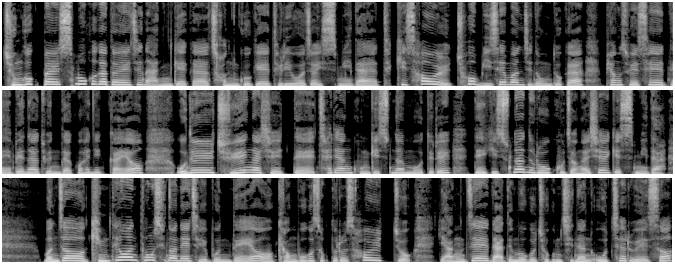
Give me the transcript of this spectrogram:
중국발 스모그가 더해진 안개가 전국에 드리워져 있습니다. 특히 서울 초미세먼지 농도가 평소에 3, 4배나 된다고 하니까요. 오늘 주행하실 때 차량 공기순환 모드를 내기 순환으로 고정하셔야겠습니다. 먼저 김태원 통신원의 제보인데요. 경부고속도로 서울 쪽 양재 나들목을 조금 지난 5차로에서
